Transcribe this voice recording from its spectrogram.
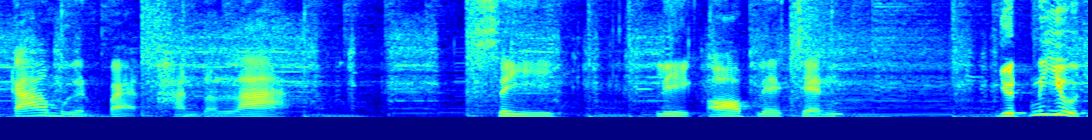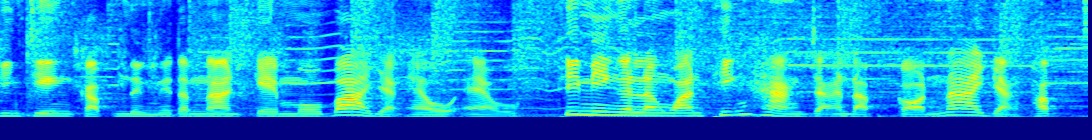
198,000 ดอลลาร์ 4. League of Legends หยุดไม่อยู่จริงๆ กับหนึ่งในตำนานเกมโมบ้าอย่าง LOL ที่มีเงินรางวัลทิ้งห่างจากอันดับก่อนหน้าอย่าง PUBG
